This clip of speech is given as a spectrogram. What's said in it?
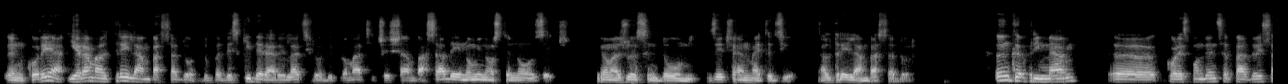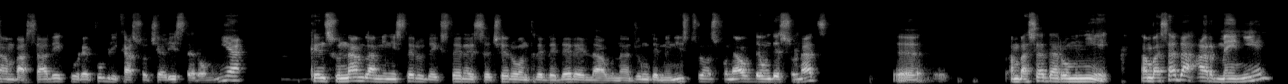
în Corea, eram al treilea ambasador după deschiderea relațiilor diplomatice și ambasade în 1990. Eu am ajuns în 2000, 10 ani mai târziu, al treilea ambasador. Încă primeam uh, corespondență pe adresa ambasadei cu Republica Socialistă România. Când sunam la Ministerul de Externe să cer o întrevedere la un adjunct de ministru, îmi spuneau de unde sunați? Uh, ambasada României. Ambasada Armeniei?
